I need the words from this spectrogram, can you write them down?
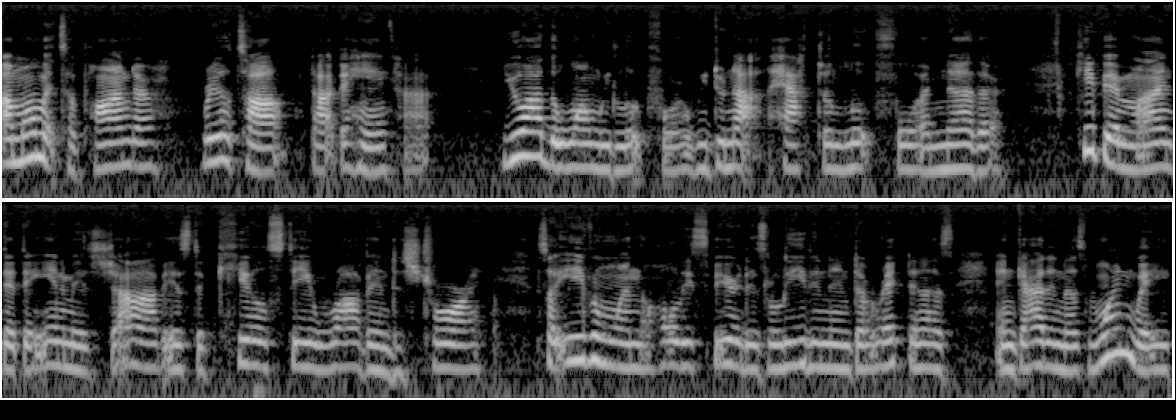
A moment to ponder. Real talk, Dr. Hancock. You are the one we look for. We do not have to look for another. Keep in mind that the enemy's job is to kill, steal, rob, and destroy. So even when the Holy Spirit is leading and directing us and guiding us one way,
